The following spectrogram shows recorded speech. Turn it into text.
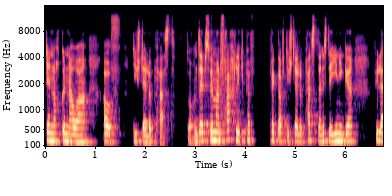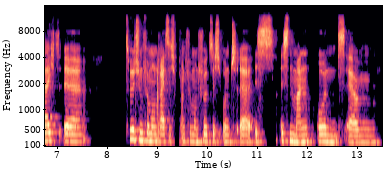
der noch genauer auf die Stelle passt. So, und selbst wenn man fachlich perfekt auf die Stelle passt, dann ist derjenige vielleicht äh, zwischen 35 und 45 und äh, ist, ist ein Mann und ähm,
